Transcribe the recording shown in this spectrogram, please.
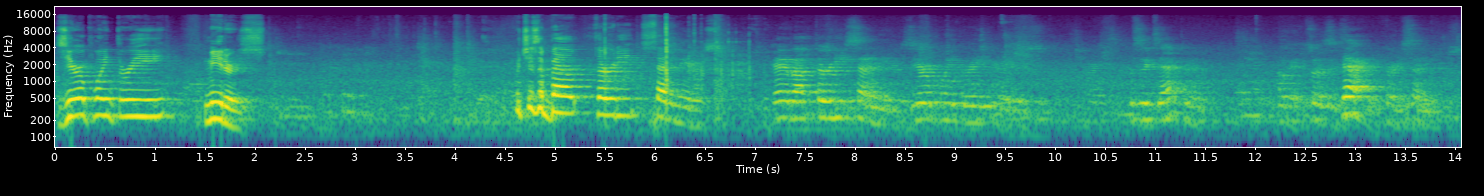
0.3 meters, which is about 30 centimeters. Okay, about 30 centimeters, 0.3 meters. Was it exact or no? Yeah. Okay, so it's exactly 30 centimeters.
